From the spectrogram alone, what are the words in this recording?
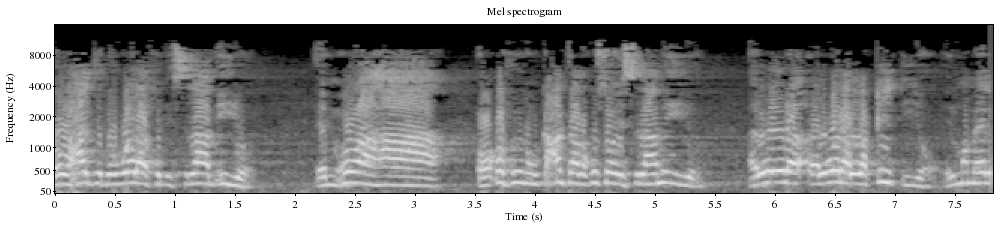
Oo waxaa jirta walaa fi lislaam iyo. Muxuu ahaa oo qofku inuu gacantaada ku islaamay iyo. Alwala laqiiq iyo. Ilmo meel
